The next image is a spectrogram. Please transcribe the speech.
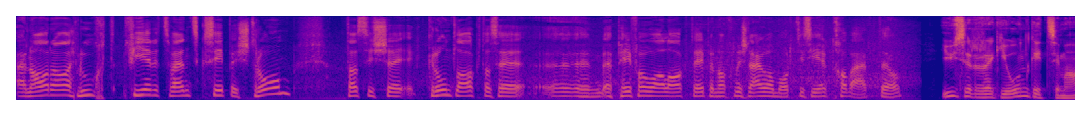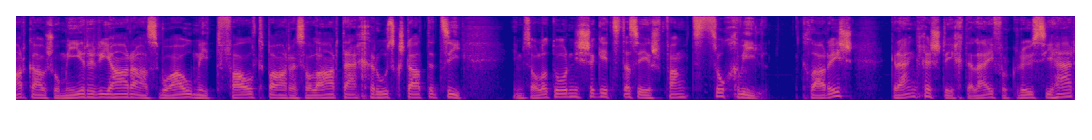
Ein ARA braucht 24-7 Strom. Das ist die Grundlage, dass eine, äh, PV-Anlage schnell amortisiert werden kann. In unserer Region gibt es im Aargau schon mehrere Aras, die auch mit faltbaren Solardächern ausgestattet sind. Im Solothurnischen gibt es das erst zu Zuchwil. Klar ist, Grenken sticht allein von Grösse her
